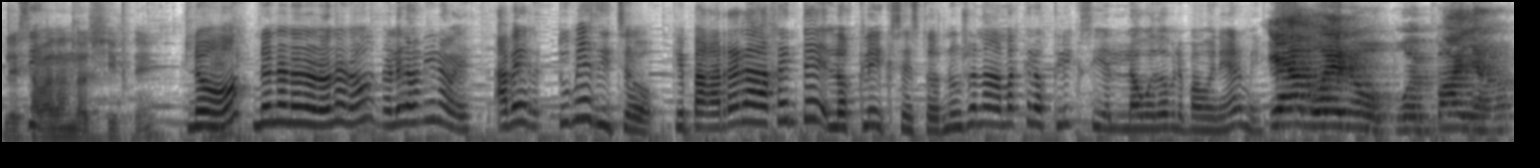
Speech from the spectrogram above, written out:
Le sí. estaba dando al shift, ¿eh? No, no, no, no, no, no, no, no, no le he dado ni una vez. A ver, tú me has dicho que para agarrar a la gente los clics estos. No uso nada más que los clics y el- la W para menearme. Ya, bueno, pues vaya.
